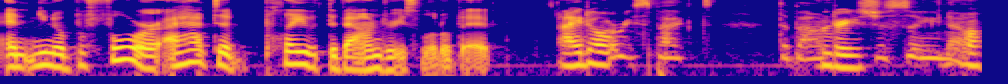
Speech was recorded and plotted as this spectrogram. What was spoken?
And you know, before I had to play with the boundaries a little bit. I don't respect the boundaries, just so you know.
